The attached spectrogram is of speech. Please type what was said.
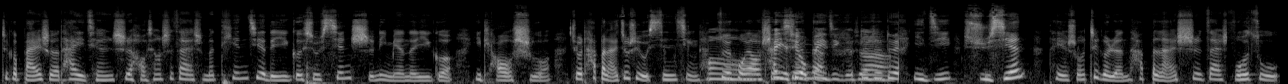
这个白蛇，他以前是好像是在什么天界的一个就仙池里面的一个一条蛇，就是他本来就是有仙性，他最后要他也是有背景的，对对对。以及许仙，他也说这个人他本来是在佛祖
